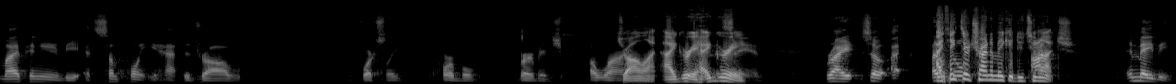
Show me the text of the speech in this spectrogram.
My opinion would be at some point you have to draw, unfortunately, horrible verbiage, a line. Draw a line. I agree. I agree. sand. Right. So I, I, I think know- they're trying to make it do too I- much. It may be.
